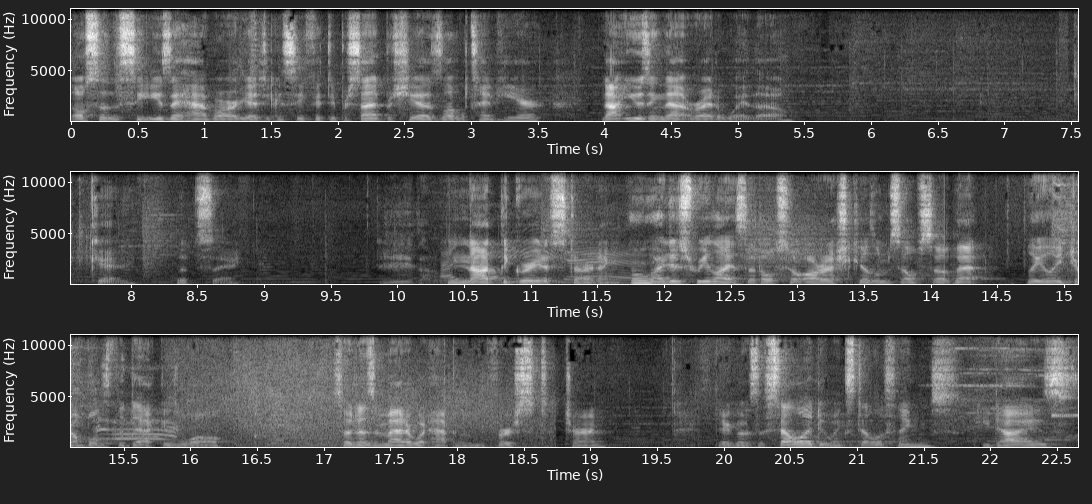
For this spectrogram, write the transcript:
Also, the CEs they have are, as you can see, 50%, but she has level 10 here. Not using that right away, though. Okay, let's see. Not the greatest starting. Oh, I just realized that also Arash kills himself, so that completely jumbles the deck as well. So it doesn't matter what happens in the first turn. There goes the Stella doing Stella things. He dies.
